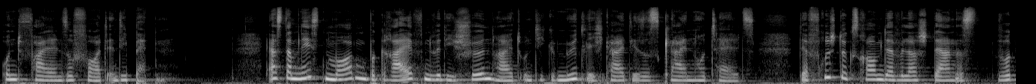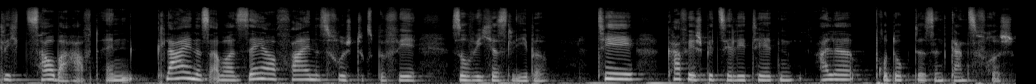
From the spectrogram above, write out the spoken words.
und fallen sofort in die Betten. Erst am nächsten Morgen begreifen wir die Schönheit und die Gemütlichkeit dieses kleinen Hotels. Der Frühstücksraum der Villa Stern ist wirklich zauberhaft. Ein kleines, aber sehr feines Frühstücksbuffet, so wie ich es liebe. Tee, Kaffeespezialitäten, alle Produkte sind ganz frisch.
